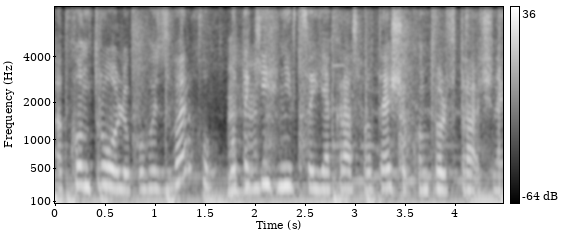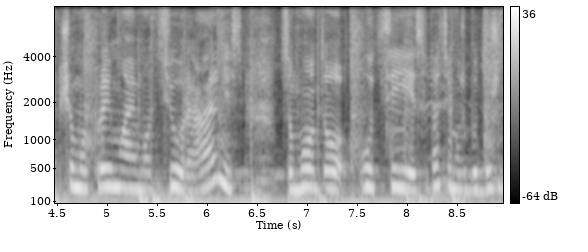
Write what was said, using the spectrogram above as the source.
е, контролю когось зверху, бо такий гнів це якраз про те, що контроль втрачений. Якщо ми приймаємо цю реальність, тому то у цієї ситуації можуть бути дуже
